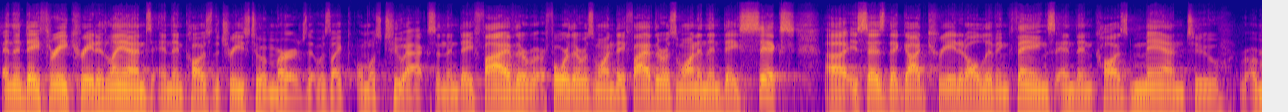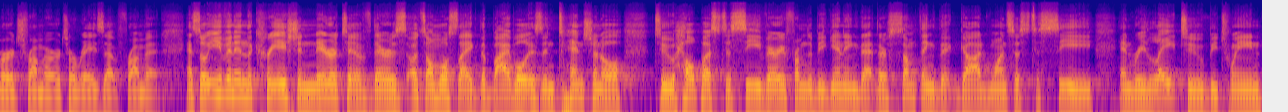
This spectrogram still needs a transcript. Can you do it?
And then day three created land and then caused the trees to emerge. That was like almost two acts. And then day five, there were four, there was one. Day five, there was one. And then day six, uh, it says that God created all living things and then caused man to emerge from it or to raise up from it. And so even in the creation narrative, there's it's almost like the Bible is intentional to help us to see very from the beginning that there's something that God wants us to see and relate to between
